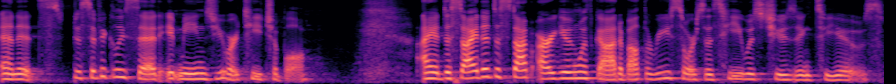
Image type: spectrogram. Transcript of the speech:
and it specifically said it means you are teachable. I had decided to stop arguing with God about the resources He was choosing to use.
